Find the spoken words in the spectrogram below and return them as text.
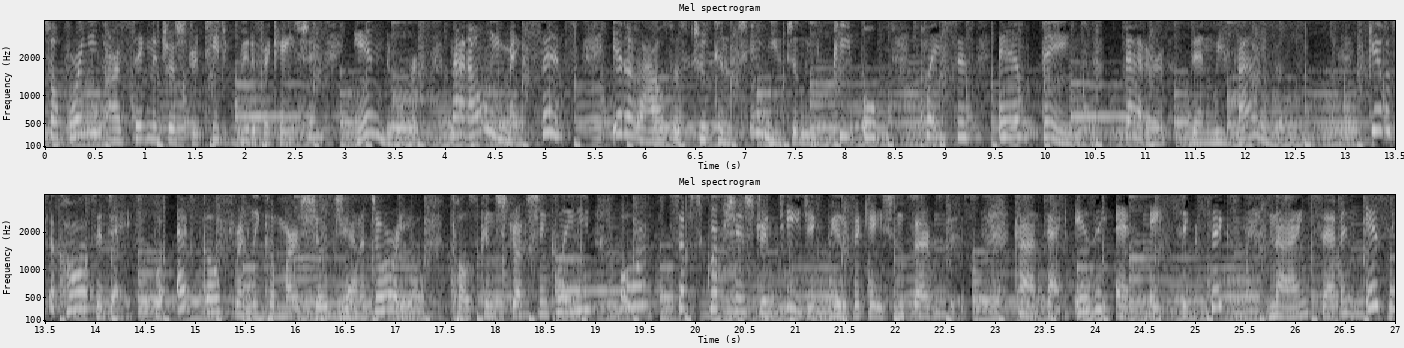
so bringing our signature strategic beautification indoors not only makes sense, it allows us to continue to leave people, places, and things better than we found them. Give us a call today for eco friendly commercial janitorial, post construction cleaning, or subscription strategic beautification services. Contact Izzy at 866 97 Izzy.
